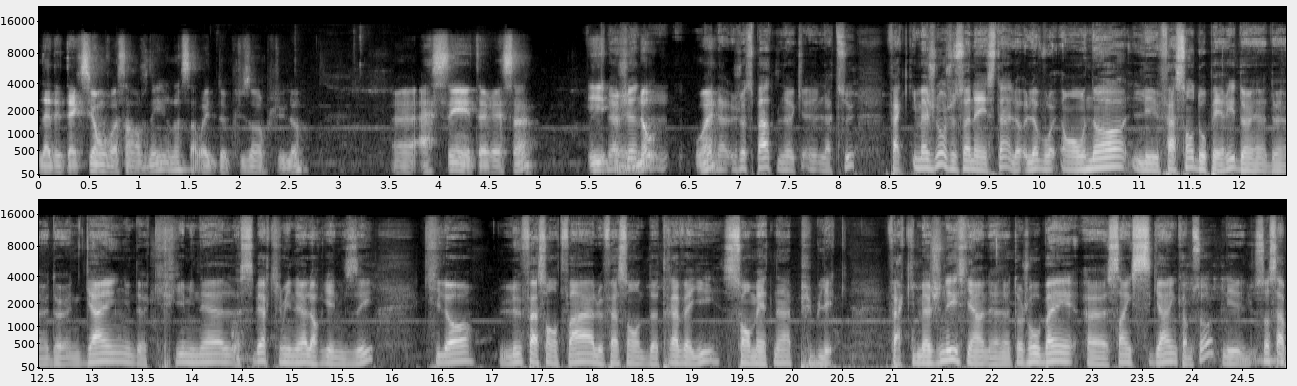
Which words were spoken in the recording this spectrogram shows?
la détection va s'en venir, là, ça va être de plus en plus là. Euh, assez intéressant. Et non. Ouais. Je parle là-dessus. Fait imaginons juste un instant, là, on a les façons d'opérer d'une gang de criminels, cybercriminels organisés, qui là, le façon de faire, le façon de travailler sont maintenant publics. Fait qu'imaginez s'il y en a toujours bien 5-6 euh, gangs comme ça, ça, ça,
